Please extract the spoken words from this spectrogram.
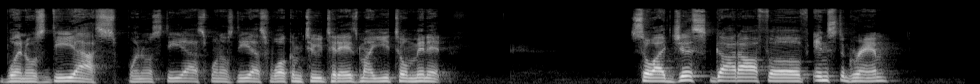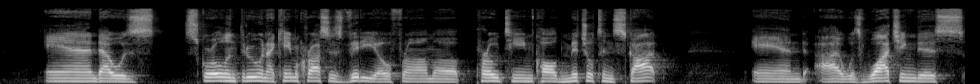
Buenos dias, buenos dias, buenos dias. Welcome to today's Mayito Minute. So I just got off of Instagram and I was scrolling through and I came across this video from a pro team called Mitchelton Scott. And I was watching this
